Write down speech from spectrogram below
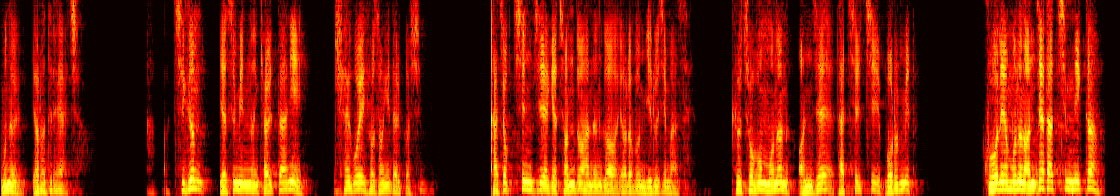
문을 열어드려야죠. 지금 예수 믿는 결단이 최고의 효성이 될 것입니다. 가족 친지에게 전도하는 거 여러분 미루지 마세요. 그 좁은 문은 언제 닫힐지 모릅니다. 구원의 문은 언제 닫힙니까?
